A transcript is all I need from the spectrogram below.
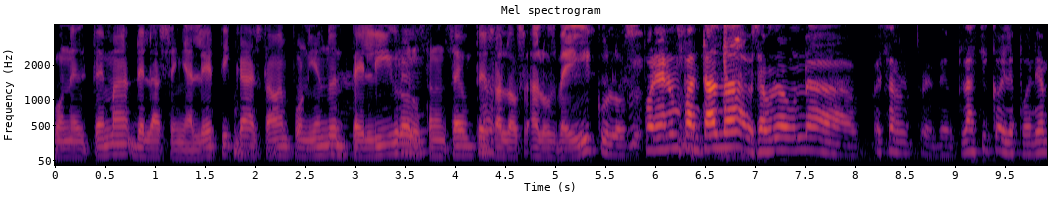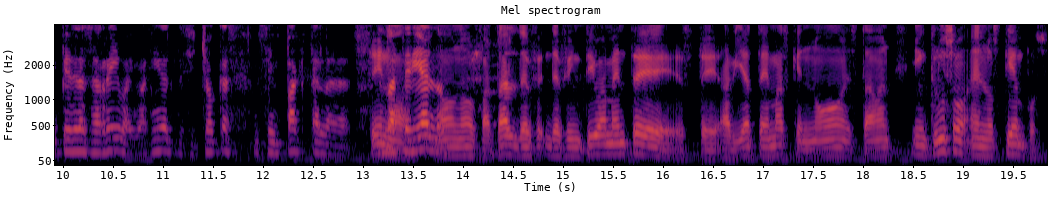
con el tema de la señalética, estaban poniendo en peligro a los transeúntes, a los, a los vehículos. Ponían un fantasma, o sea, una, una de plástico y le ponían piedras arriba. Imagínate, si chocas, se impacta la, el material, ¿no? No, no, fatal. definitivamente este, había temas que no estaban, incluso en los tiempos.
